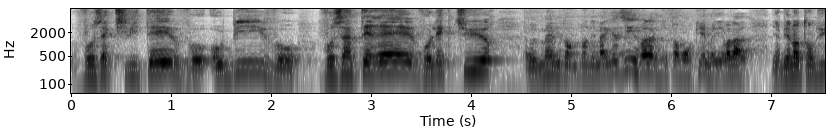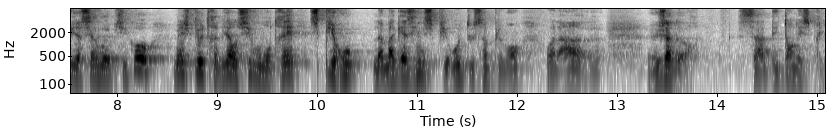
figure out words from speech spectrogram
vos activités, vos hobbies, vos, vos intérêts, vos lectures, euh, même dans, les magazines, voilà, je ne vais pas manquer, mais voilà, il y a bien entendu, il y a Cerveau et Psycho, mais je peux très bien aussi vous montrer Spirou, la magazine Spirou, tout simplement, voilà, euh, j'adore, ça détend l'esprit.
